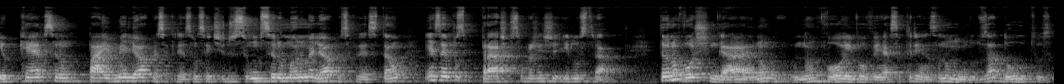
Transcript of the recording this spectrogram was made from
eu quero ser um pai melhor para essa criança, no sentido de um ser humano melhor para essa criança. Então, exemplos práticos para a gente ilustrar. Então, eu não vou xingar, eu não, eu não vou envolver essa criança no mundo dos adultos,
